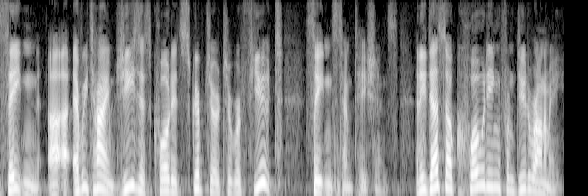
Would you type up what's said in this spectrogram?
Satan, uh, uh every time Jesus quoted scripture to refute Satan's temptations. And he does so quoting from Deuteronomy.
